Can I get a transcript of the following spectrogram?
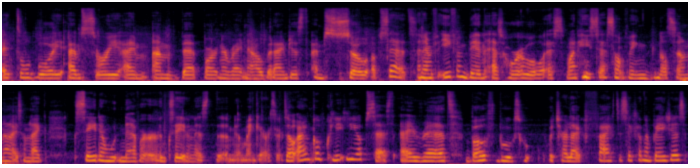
I told Boy, I'm sorry, I'm I'm a bad partner right now, but I'm just, I'm so upset. And I've even been as horrible as when he says something not so nice. I'm like, Xaden would never. Xaden is the male main character. So I'm completely obsessed. I read both books which are like five to 600 pages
